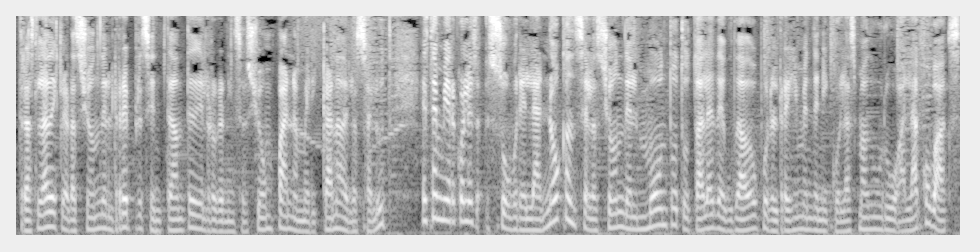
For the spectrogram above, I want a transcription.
Tras la declaración del representante de la Organización Panamericana de la Salud este miércoles sobre la no cancelación del monto total adeudado por el régimen de Nicolás Maduro a la COVAX,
